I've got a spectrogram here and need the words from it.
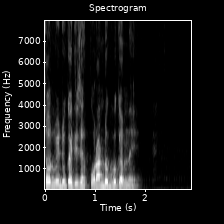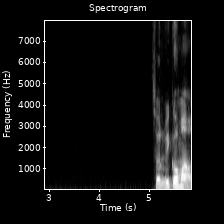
চর্বি ঢুকাইতেছে আর কোরআন ঢুকবো কেমনে? চর্বি কমাও।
